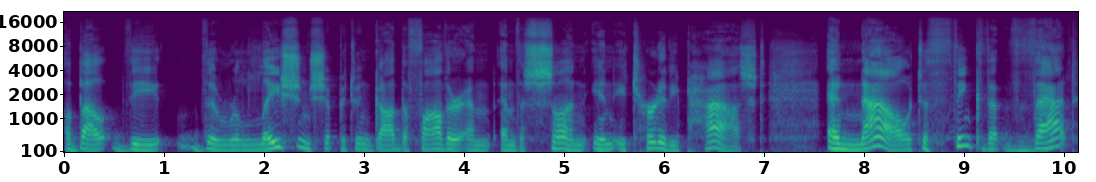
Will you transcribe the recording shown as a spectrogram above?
about the the relationship between God the Father and and the Son in eternity past, and now to think that that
